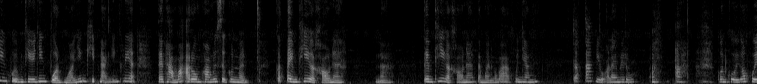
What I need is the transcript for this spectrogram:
ยิ่งคุยบางทียิ่งปวดหัว ยิ่งคิดหนักยิ่งเครียด แต่ถามว่าอารมณ์ความรู้สึกคุณเหมือน ก็เต็มที่กับเขานะนะ เต็มที่กับเขานะ แต่เหมือนกับว่าคุณยังกักกักๆอยู่อะไรไม่รู้อะอะ คนคุยก็คุย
